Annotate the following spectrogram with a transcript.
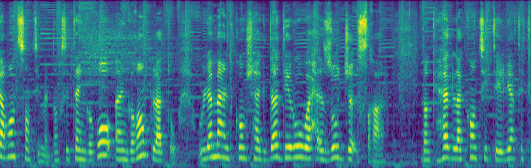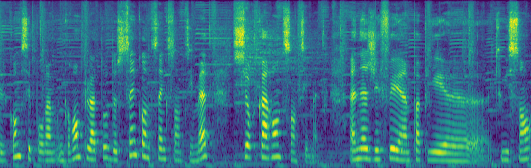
40 سنتيمتر donc c'est un gros un grand plateau ولا ما عندكمش هكذا ديروا واحد زوج صغار Donc la quantité. c'est pour un grand plateau de 55 cm sur 40 cm. j'ai fait un papier euh, cuisson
